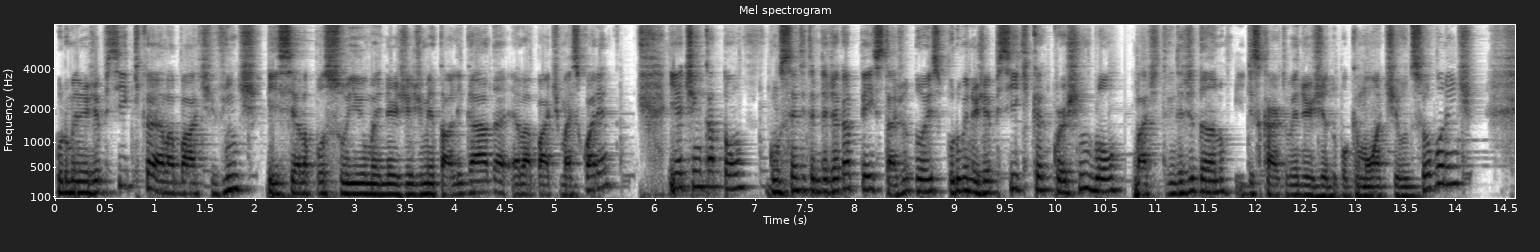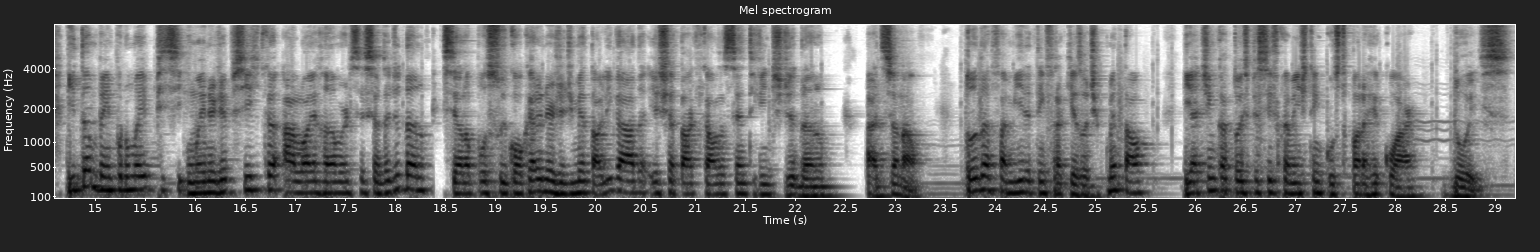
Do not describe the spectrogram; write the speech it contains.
por uma energia psíquica, ela bate 20, e se ela possuir uma energia de metal ligada, ela bate mais 40. E a Tinkaton, com 130 de HP, estágio 2, por uma energia psíquica, Crushing Blow, bate 30 de dano e descarta uma energia do Pokémon ativo do seu oponente. E também por uma, uma energia psíquica, Alloy Hammer, 60 de dano. Se ela possui qualquer energia de metal ligada, este ataque causa 120 de dano adicional. Toda a família tem fraqueza ao tipo metal, e a Tinkaton especificamente tem custo para recuar 2.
